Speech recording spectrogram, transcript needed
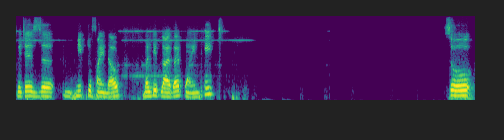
which is uh, need to find out, multiply by 0.8. So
